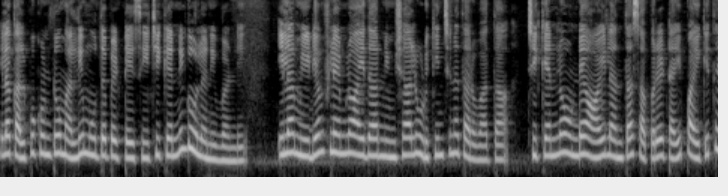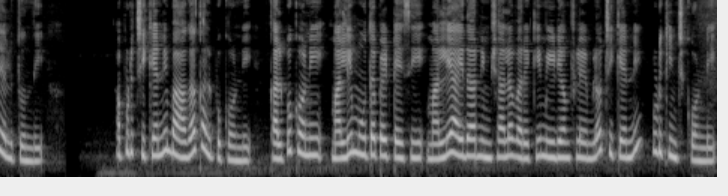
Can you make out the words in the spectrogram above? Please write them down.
ఇలా కలుపుకుంటూ మళ్ళీ మూత పెట్టేసి చికెన్ని గోలనివ్వండి. ఇలా మీడియం ఫ్లేమ్లో ఐదారు నిమిషాలు ఉడికించిన తర్వాత చికెన్లో ఉండే ఆయిల్ అంతా సపరేట్ అయి పైకి తేలుతుంది. అప్పుడు చికెన్ని బాగా కలుపుకోండి. కలుపుకొని మళ్ళీ మూత పెట్టేసి మళ్ళీ ఐదారు నిమిషాల వరకు మీడియం ఫ్లేమ్లో చికెన్ని ఉడికించుకోండి.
